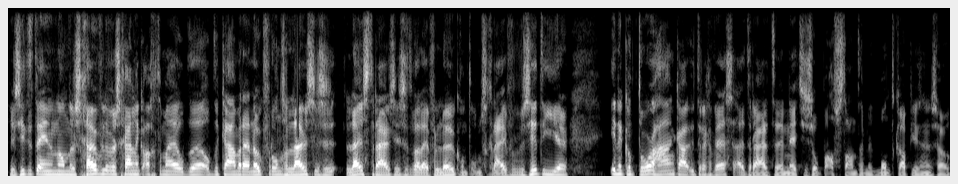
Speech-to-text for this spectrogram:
Je ziet het een en ander schuivelen waarschijnlijk achter mij op de, op de camera. En ook voor onze luisteraars is het wel even leuk om te omschrijven. We zitten hier in een kantoor, HNK Utrecht-West, uiteraard uh, netjes op afstand en met mondkapjes en zo.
